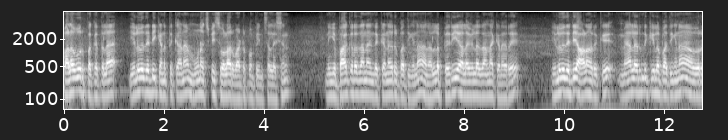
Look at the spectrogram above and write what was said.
பலவூர் பக்கத்தில் எழுபது அடி கிணத்துக்கான மூணு HP solar water pump installation நீங்கள் பார்க்குறதான இந்த கிணறு பார்த்திங்கன்னா நல்ல பெரிய அளவில் தான கிணறு. எழுபது அடி ஆழம் இருக்குது மேலேருந்து கீழே பார்த்தீங்கன்னா ஒரு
